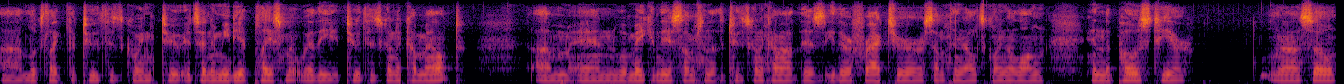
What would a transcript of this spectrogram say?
Uh, looks like the tooth is going to, it's an immediate placement where the tooth is going to come out. Um, and we're making the assumption that the tooth is going to come out. There's either a fracture or something else going along in the post here. Uh, so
